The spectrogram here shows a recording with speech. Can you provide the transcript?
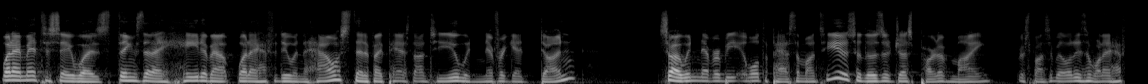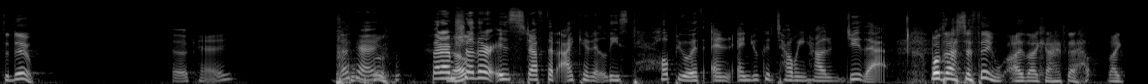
What I meant to say was things that I hate about what I have to do in the house that if I passed on to you would never get done. So I would never be able to pass them on to you. So those are just part of my responsibilities and what I have to do. okay Okay. But I'm No? sure there is stuff that I could at least help you with, and and you could tell me how to do that. well, that's the thing. I like I have to help, like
